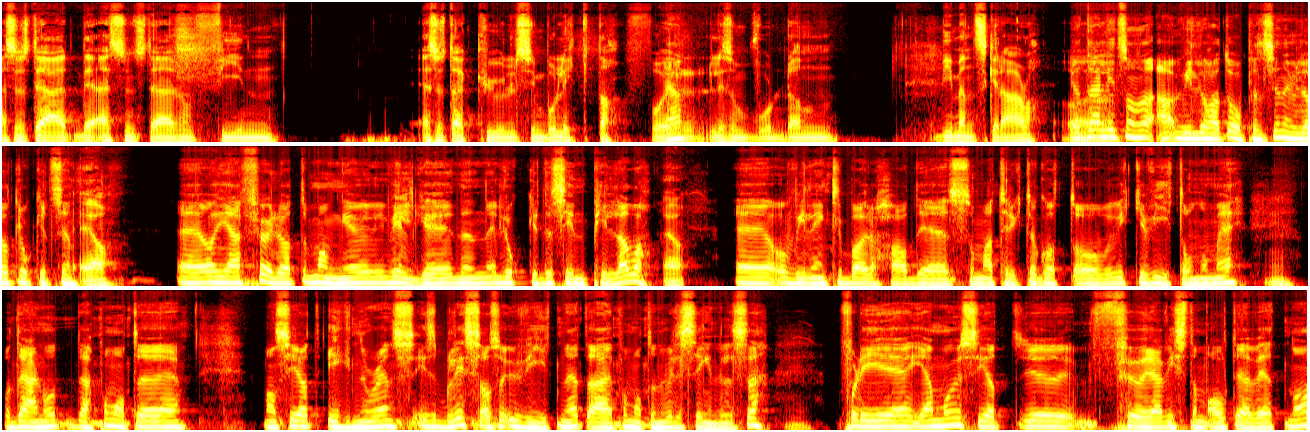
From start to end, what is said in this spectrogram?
jeg syns det, er- det, jeg synes det er sånn fin Jeg syns det er kul symbolikk da for Ja. liksom hvordan vi mennesker er. da Ja, det er litt sånn, ah, Vil du ha et åpent sinn, eller vil du ha et lukket sinn? Ja, Uh, Og jeg føler jo at mange velger den lukkede sinn-pilla. da. ja. Og vil egentlig bare ha det som er trygt og godt, og ikke vite om noe mer. Og det er, noe, det er på en måte Man sier at 'ignorance is bliss', altså uvitenhet er på en måte en velsignelse. Fordi jeg må jo si at eh, før jeg visste om alt jeg vet nå,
